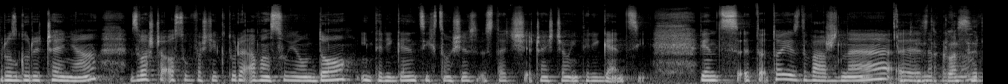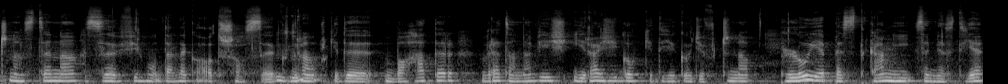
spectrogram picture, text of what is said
rozgoryczenia, zwłaszcza osób właśnie, które awansują do inteligencji, chcą się stać częścią inteligencji. Więc to, to jest ważne. To jest ta klasyczna scena z filmu Daleko od szosy, mhm. która, kiedy bohater wraca na wieś i razi go, kiedy jego dziewczyna pluje pestkami zamiast je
